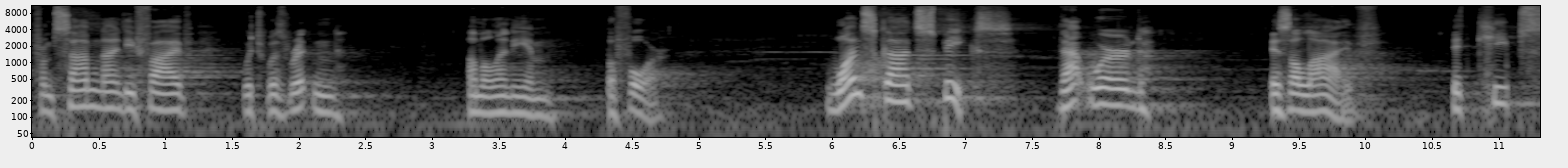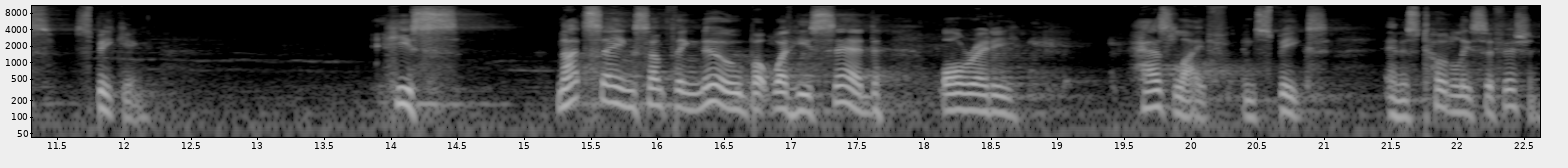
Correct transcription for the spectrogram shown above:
from Psalm 95, which was written a millennium before. Once God speaks, that word is alive, it keeps speaking. He's not saying something new, but what he said already has life and speaks and is totally sufficient.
